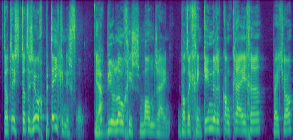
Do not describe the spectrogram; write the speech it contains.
Dat is, dat is heel erg betekenisvol. Ja. Biologisch man zijn. Dat ik geen kinderen kan krijgen, weet je wel.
